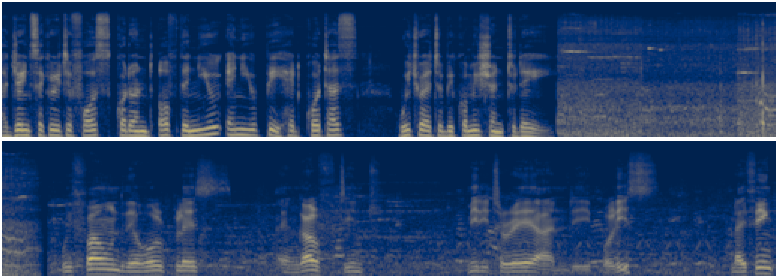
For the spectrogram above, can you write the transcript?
A joint security force cordoned off the new NUP headquarters, which were to be commissioned today. We found the whole place engulfed in military and the police, and I think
